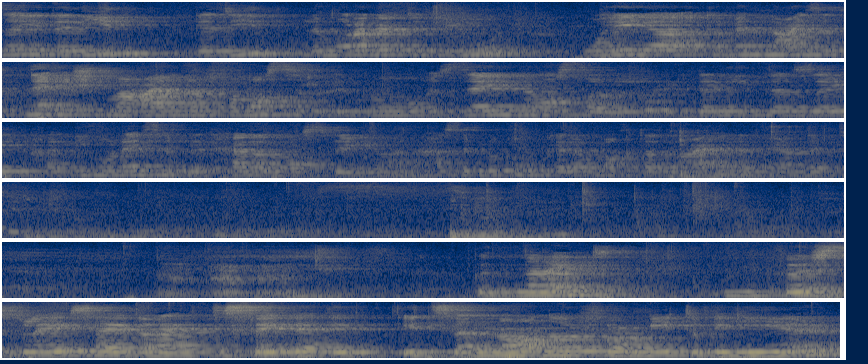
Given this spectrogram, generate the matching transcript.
زي دليل جديد لمراجعة الديون. وهي كمان عايزة تتناقش معانا في مصر إنه إزاي نوصل الدليل ده إزاي نخليه مناسب للحالة المصرية أنا هسيب لكم كلام أكتر معاها لأن هي عندها كتير Good night. In the first place, I'd like to say that it, it's an honor for me to be here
